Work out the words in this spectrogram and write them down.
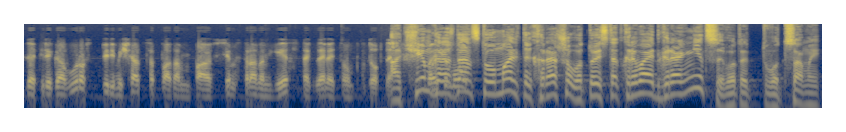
для переговоров перемещаться по, там, по всем странам ЕС и так далее и тому подобное. А чем Поэтому... гражданство Мальты хорошо? Вот, то есть открывает границы, вот этот вот самый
